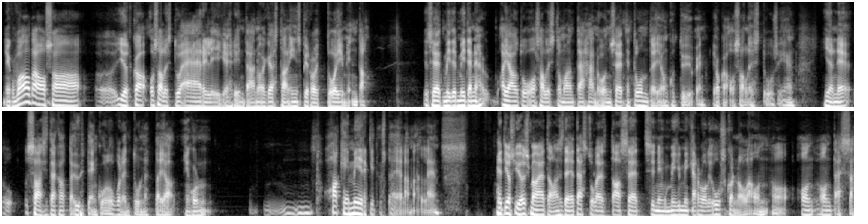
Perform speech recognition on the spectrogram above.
Niin kuin valtaosa, jotka osallistuu ääriliikehdintään, oikeastaan inspiroi toiminta. Ja se, että miten, miten ne ajautuu osallistumaan tähän, on se, että ne tuntee jonkun tyypin, joka osallistuu siihen. Ja ne saa sitä kautta yhteenkuuluvuuden tunnetta ja niin kuin, hakee merkitystä elämälleen. Et jos, jos me ajatellaan sitä, ja tässä tulee taas se, että niin mikä rooli uskonnolla on, on, on tässä,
